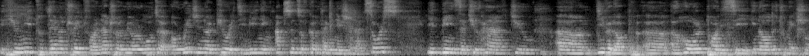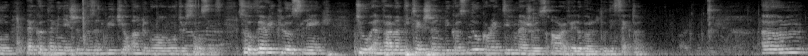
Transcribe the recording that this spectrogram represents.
if you need to demonstrate for natural mineral water original purity, meaning absence of contamination at source, it means that you have to um, develop uh, a whole policy in order to make sure that contamination doesn't reach your underground water sources. So very close link to environment protection because no corrective measures are available to this sector. Um,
